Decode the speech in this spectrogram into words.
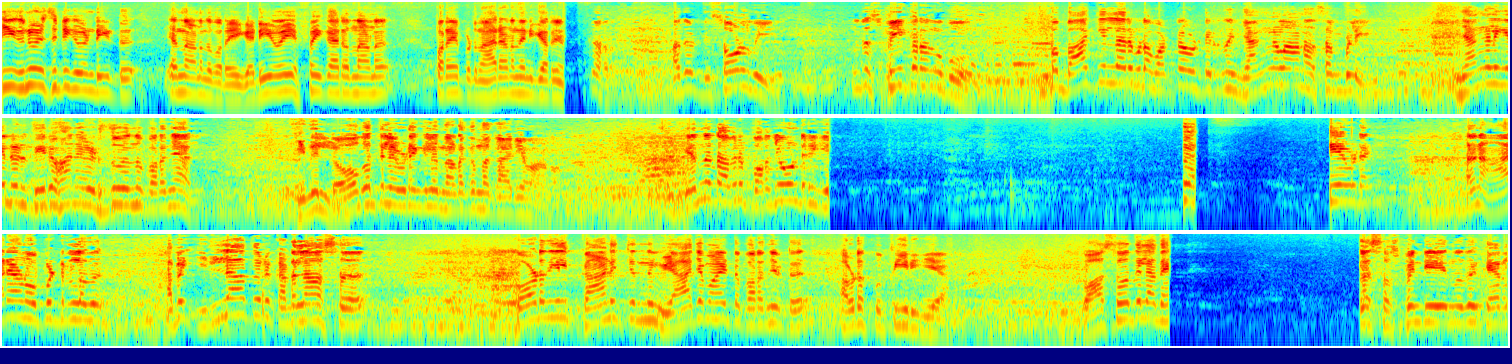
ഈ യൂണിവേഴ്സിറ്റിക്ക് വേണ്ടിയിട്ട് എന്നാണെന്ന് പറയുക? ഡി വൈ എഫ് ഐക്കാരെന്നാണ് പറയപ്പെടുന്നത്? ആരാണെന്ന് എനിക്കറിയാം അത് ഡിസോൾവ് ചെയ്യും. എന്നിട്ട് സ്പീക്കർ അങ്ങ് പോകും. അപ്പൊ ബാക്കി എല്ലാവരും ഇവിടെ വട്ടമിട്ടിരുന്ന് ഞങ്ങളാണ് അസംബ്ലി ഞങ്ങൾ ഇങ്ങനെ ഒരു തീരുമാനം എടുത്തു എന്ന് പറഞ്ഞാൽ ഇത് ലോകത്തിൽ എവിടെയെങ്കിലും നടക്കുന്ന കാര്യമാണോ? എന്നിട്ട് അവർ പറഞ്ഞുകൊണ്ടിരിക്കുക എവിടെ? അതിന് ആരാണ് ഒപ്പിട്ടിട്ടുള്ളത്? അപ്പൊ ഇല്ലാത്തൊരു കടലാസ് കോടതിയിൽ കാണിച്ചെന്ന് വ്യാജമായിട്ട് പറഞ്ഞിട്ട് അവിടെ കുത്തിയിരിക്കുകയാണ്. വാസ്തവത്തിൽ അദ്ദേഹം സസ്പെൻഡ് ചെയ്യുന്നത് കേരള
